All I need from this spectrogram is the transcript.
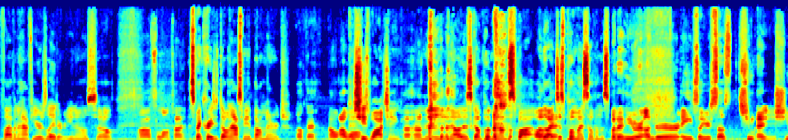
Five and a half years later, you know, so Wow, that's a long time. it's been crazy. Don't ask me about marriage Okay, I, I won't. because she's watching. Uh-huh. And, you know, this is gonna put me on the spot. Although I just put myself on the spot. But then you were underage, so you're so she. and She,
